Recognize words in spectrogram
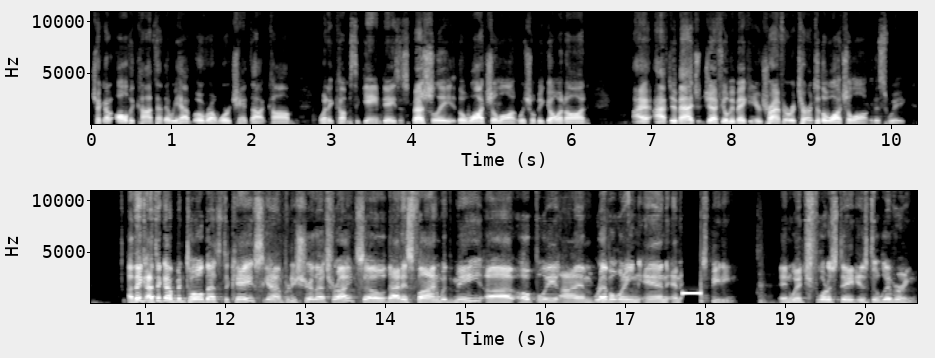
check out all the content that we have over on warchant.com when it comes to game days, especially the watch along, which will be going on. I, I have to imagine, Jeff, you'll be making your triumphant return to the watch along this week. I think I think I've been told that's the case. Yeah, I'm pretty sure that's right. So that is fine with me. Uh, hopefully, I am reveling in an ass beating in which Florida State is delivering.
